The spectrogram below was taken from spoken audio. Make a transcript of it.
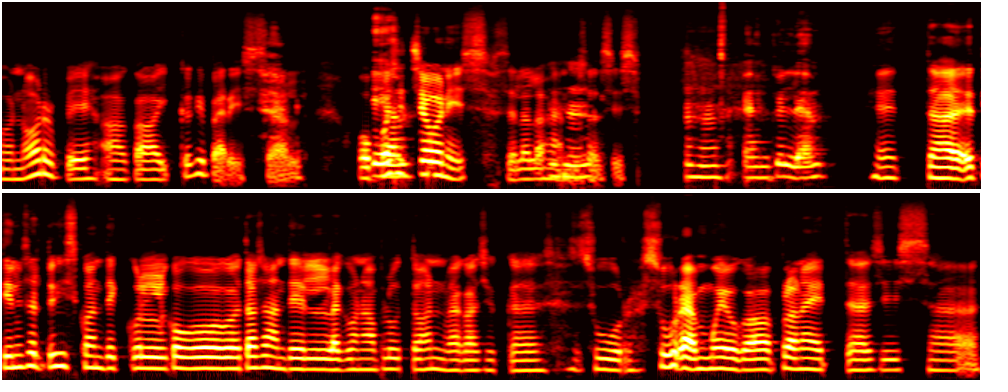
on orbi, aga ikkagi päris seal opositsioonis sellel ühendusel mm -hmm. siis mm. -hmm. on küll jah et, et ilmselt ühiskondlikul kogu tasandil, kuna Pluto on väga sihuke suur, suurem mõjuga planeet, siis äh,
